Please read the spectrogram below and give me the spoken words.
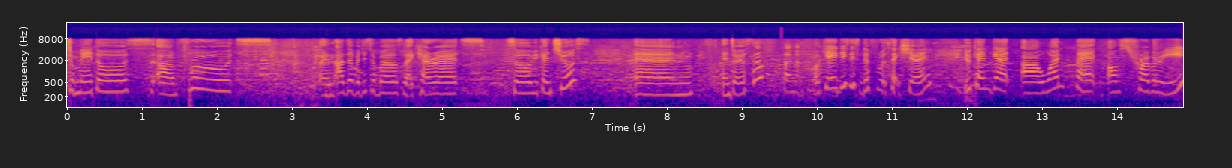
tomatoes, um, fruits, and other vegetables like carrots. So you can choose and enjoy yourself. Okay, this is the fruit section. You can get uh, one pack of strawberry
